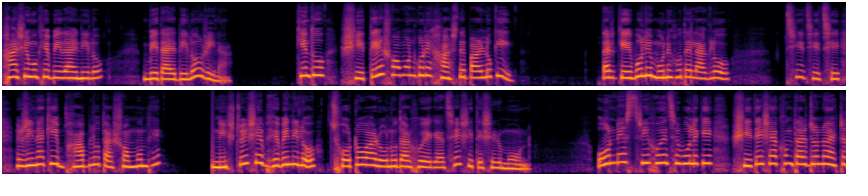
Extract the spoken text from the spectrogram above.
হাসি মুখে বিদায় নিল, বিদায় দিল রিনা। কিন্তু শীতে সমন করে হাসতে পারল কি? তার কেবলই মনে হতে লাগল, ছি ছি ছি, রিনা কি ভাবল তার সম্বন্ধে? নিশ্চয়ই সে ভেবে নিল ছোট আর অনুদার হয়ে গেছে সীতেশের মন। অন্যের স্ত্রী হয়েছে বলে কি সীতেশ এখন তার জন্য একটা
